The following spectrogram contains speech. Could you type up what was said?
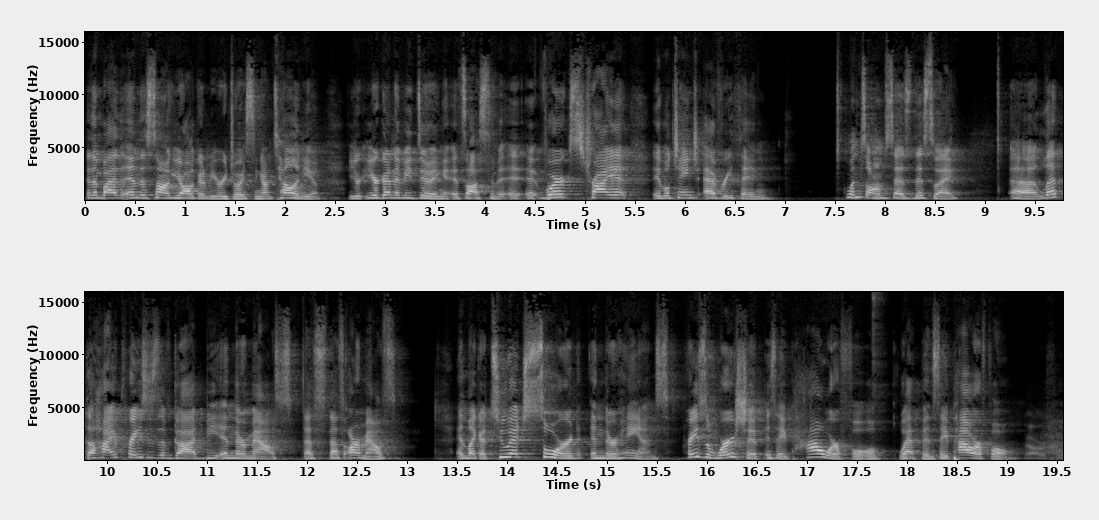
and then by the end of the song, you're all gonna be rejoicing. I'm telling you, you're, you're gonna be doing it. It's awesome. It, it works. Try it. It will change everything. One psalm says this way uh, Let the high praises of God be in their mouths. That's, that's our mouths. And like a two edged sword in their hands. Praise and worship is a powerful weapon. Say powerful. Powerful.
